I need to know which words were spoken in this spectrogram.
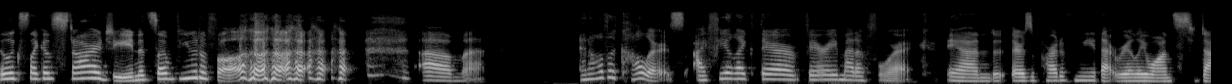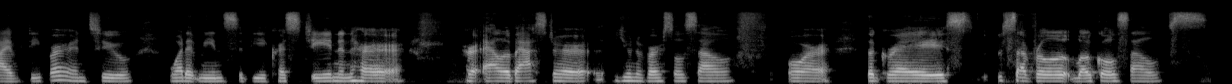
it looks like a star, Jean. It's so beautiful. um, and all the colors, I feel like they're very metaphoric. And there's a part of me that really wants to dive deeper into what it means to be Christine and her her alabaster universal self or the gray several local selves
